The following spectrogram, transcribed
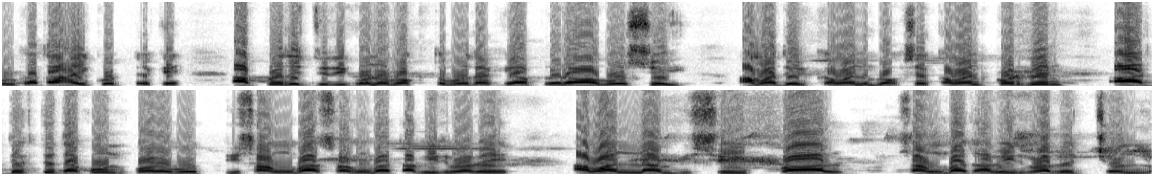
কলকাতা হাইকোর্ট থেকে। আপনাদের যদি কোনো বক্তব্য থাকে, আপনারা অবশ্যই আমাদের কমেন্ট বক্সে কমেন্ট করবেন। আর দেখতে থাকুন পরবর্তী সংবাদ সংবাদ আবির্ভাবে। আমার নাম বিশ্বজিৎ পাল, সংবাদ আবির্ভাবের জন্য।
